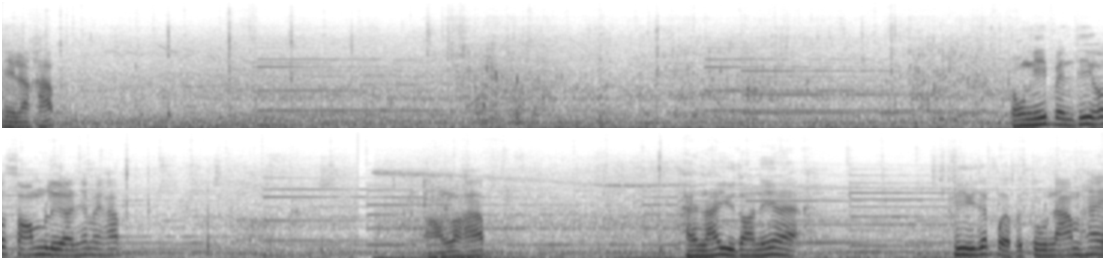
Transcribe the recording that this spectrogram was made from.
นี่แหละครับ ตรงนี้เป็นที่เขาซ้อมเรือใช่ไหมครับ เอาแล้วครับไฮไลท์อยู่ตอนนี้แหละ พี่จะเปิดประตูน้ำให้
